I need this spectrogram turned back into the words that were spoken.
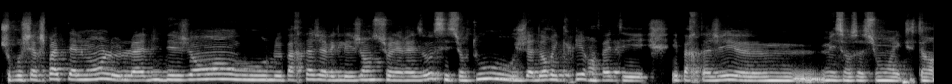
je recherche pas tellement l'avis des gens ou le partage avec les gens sur les réseaux. C'est surtout, j'adore écrire en fait et, partager euh, mes sensations, etc.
